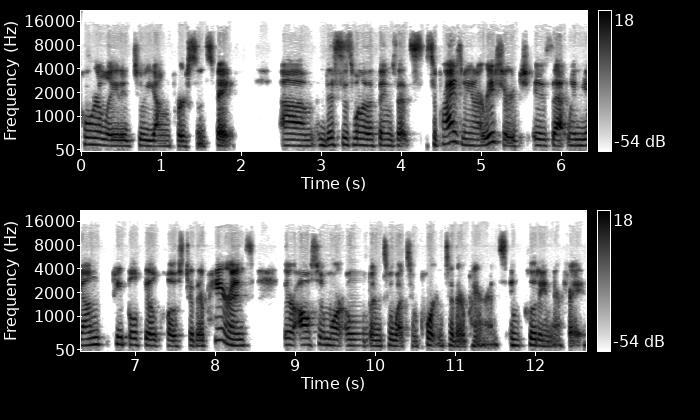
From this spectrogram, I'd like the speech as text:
correlated to a young person's faith. um, this is one of the things that's surprised me in our research is that when young people feel close to their parents, they're also more open to what's important to their parents, including their faith.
